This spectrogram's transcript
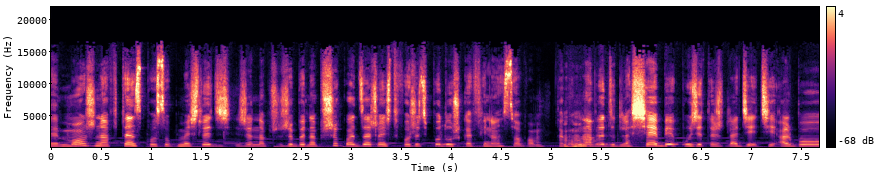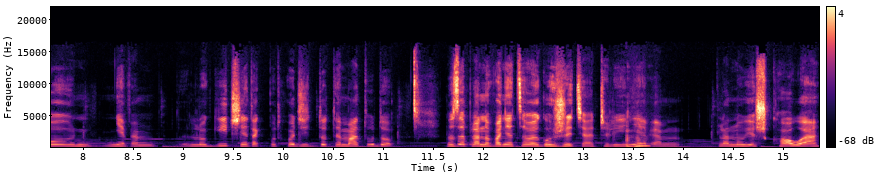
y, można w ten sposób myśleć, że na, żeby na przykład zacząć tworzyć poduszkę finansową, taką mhm. nawet dla siebie, później też dla dzieci, albo nie wiem, logicznie tak podchodzić do tematu, do, do zaplanowania całego życia, czyli mhm. nie wiem, planuję szkołę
